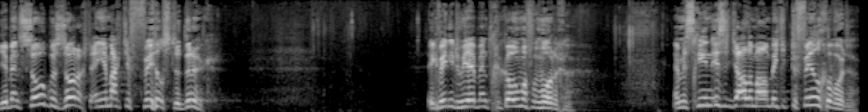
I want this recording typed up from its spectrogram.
je bent zo bezorgd en je maakt je veel te druk. Ik weet niet hoe jij bent gekomen vanmorgen. En misschien is het je allemaal een beetje te veel geworden.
